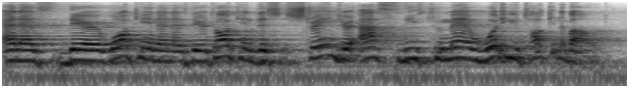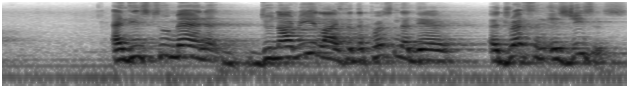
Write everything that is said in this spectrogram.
And as they're walking and as they're talking, this stranger asks these two men, What are you talking about? And these two men do not realize that the person that they're addressing is Jesus.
